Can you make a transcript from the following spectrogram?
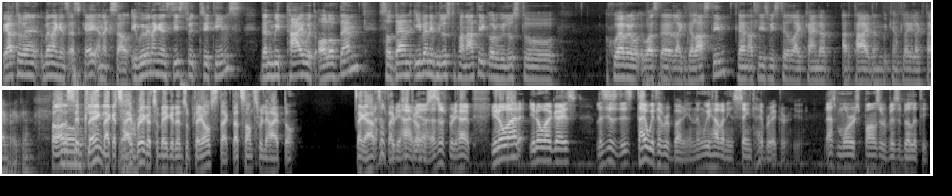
We have to win, win against SK and Excel. If we win against these three, three teams, then we tie with all of them. So then, even if we lose to Fnatic or we lose to whoever was the like the last team, then at least we still like kind of are tied and we can play like tiebreaker. But honestly, So- playing like a yeah. tiebreaker to make it into playoffs, like that sounds really hype though. Like I have That to sounds like pretty hype. Yeah, that sounds pretty hype. You know what? You know what, guys? Let's just let's tie with everybody, and then we have an insane tiebreaker, dude. That's more sponsor visibility.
